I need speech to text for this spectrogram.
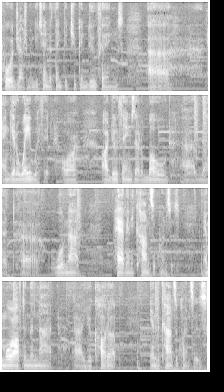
poor judgment. You tend to think that you can do things uh, and get away with it, or or do things that are bold uh, that uh, will not have any consequences. And more often than not, uh, you're caught up in the consequences,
